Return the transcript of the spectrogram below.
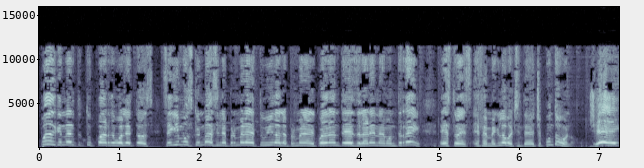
puedes ganarte tu par de boletos. Seguimos con más en la primera de tu vida, la primera del cuadrante es de la Arena de Monterrey. Esto es FM Globo 88.1. Jay.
